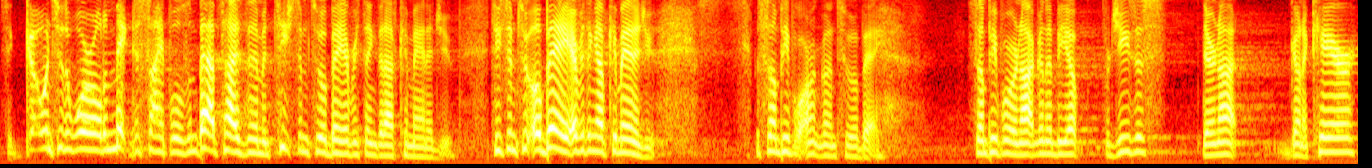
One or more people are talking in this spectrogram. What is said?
He said, Go into the world and make disciples and baptize them and teach them to obey everything that I've commanded you. Teach them to obey everything I've commanded you. But some people aren't going to obey. Some people are not going to be up for Jesus. They're not going to care.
